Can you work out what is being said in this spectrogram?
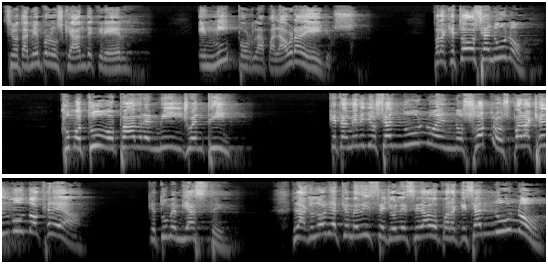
sino también por los que han de creer en mí por la palabra de ellos, para que todos sean uno, como tú, oh Padre, en mí y yo en ti, que también ellos sean uno en nosotros, para que el mundo crea que tú me enviaste. La gloria que me dice yo les he dado para que sean uno,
